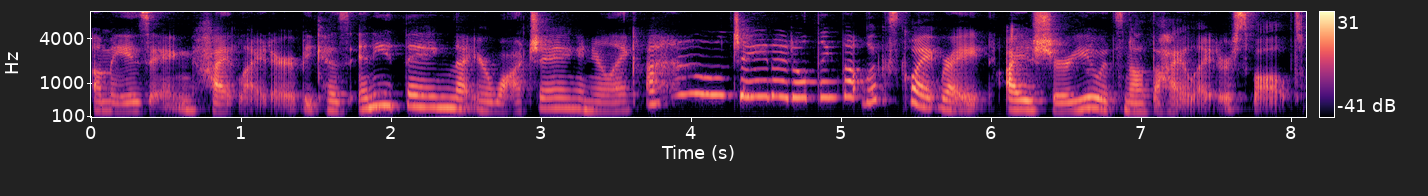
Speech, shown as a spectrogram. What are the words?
amazing highlighter because anything that you're watching and you're like, oh, Jade, I don't think that looks quite right. I assure you it's not the highlighter's fault.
